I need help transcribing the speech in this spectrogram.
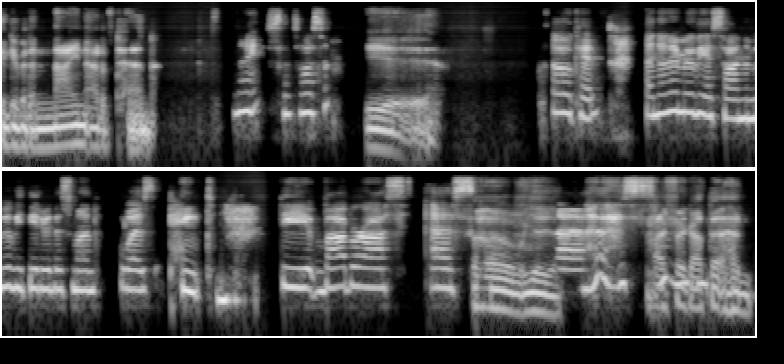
I give it a nine out of ten. Nice. That's awesome. Yeah. Okay. Another movie I saw in the movie theater this month was Paint, the Bob Ross esque. Oh yeah, yeah. Uh, I forgot that had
